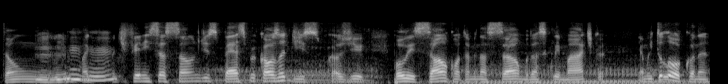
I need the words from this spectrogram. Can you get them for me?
Então, uhum. Uma, uma, diferenciação de espécies por causa disso, por causa de poluição, contaminação, mudança climática. É muito louco, né?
